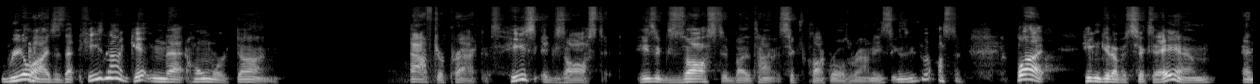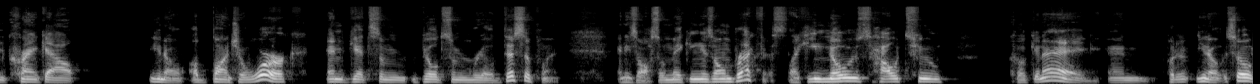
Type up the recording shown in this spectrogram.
realizes that he's not getting that homework done after practice. He's exhausted. He's exhausted by the time six o'clock rolls around. He's, he's exhausted, but he can get up at six a.m. and crank out, you know, a bunch of work and get some build some real discipline. And he's also making his own breakfast. Like he knows how to cook an egg and put it, you know. So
